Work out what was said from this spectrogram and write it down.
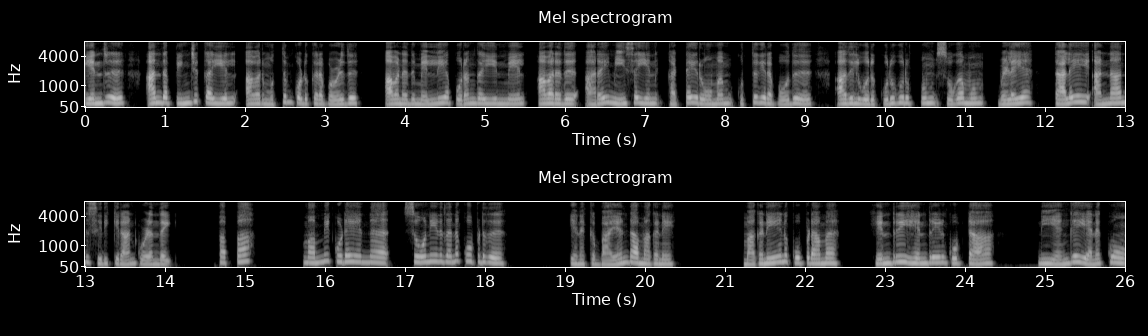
என்று அந்த பிஞ்சுக் கையில் அவர் முத்தம் கொடுக்கிற பொழுது, அவனது மெல்லிய புறங்கையின் மேல் அவரது அரை மீசையின் கட்டை ரோமம் குத்துகிறபோது, அதில் ஒரு குறுகுறுப்பும் சுகமும் விளைய, தலையை அண்ணாந்து சிரிக்கிறான் குழந்தை. பப்பா, மம்மி கூட என்ன சோனின்னு தானே கூப்பிடுது? எனக்கு பயண்டா மகனே. மகனேன்னு கூப்பிடாம ஹென்றி ஹென்றின்னு கூப்பிட்டா, நீ எங்க எனக்கும்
